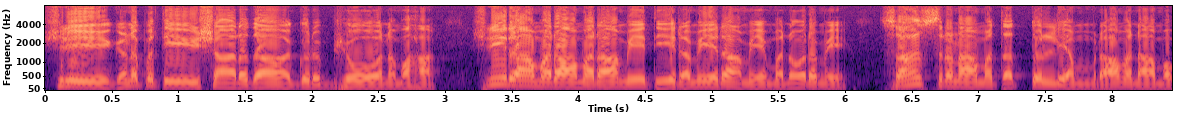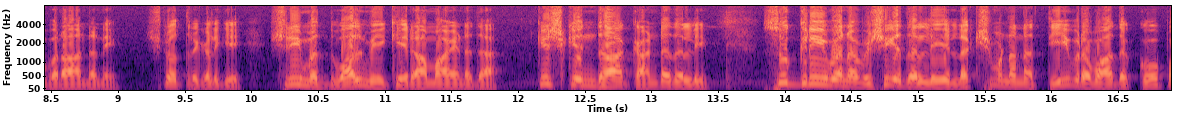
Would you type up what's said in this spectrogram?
ಶ್ರೀ ಗಣಪತಿ ಶಾರದಾ ಗುರುಭ್ಯೋ ನಮಃ. ಶ್ರೀರಾಮ ರಾಮ ರಾಮೇತಿ ರಮೇ ರಾಮೇ ಮನೋರಮೆ. ಸಹಸ್ರನಾಮ ತತ್ತುಲ್ಯಂ ರಾಮನಾಮ ವರಾನನೆ. ಶ್ರೋತೃಗಳಿಗೆ ಶ್ರೀಮದ್ ವಾಲ್ಮೀಕಿ ರಾಮಾಯಣದ ಕಿಷ್ಕಿಂಧ ಕಾಂಡದಲ್ಲಿ, ಸುಗ್ರೀವನ ವಿಷಯದಲ್ಲಿ ಲಕ್ಷ್ಮಣನ ತೀವ್ರವಾದ ಕೋಪ,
